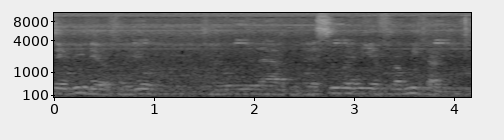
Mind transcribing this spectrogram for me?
a video for you. So we will have the souvenir from Italy.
